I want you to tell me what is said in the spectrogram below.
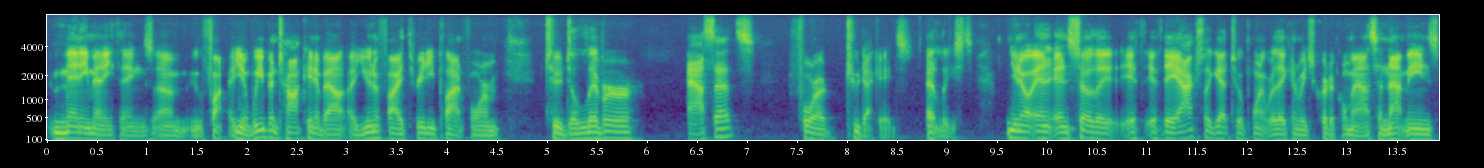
many, many things. Um, you know, we've been talking about a unified 3D platform to deliver assets for two decades at least. you know, and, and so they if if they actually get to a point where they can reach critical mass, and that means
